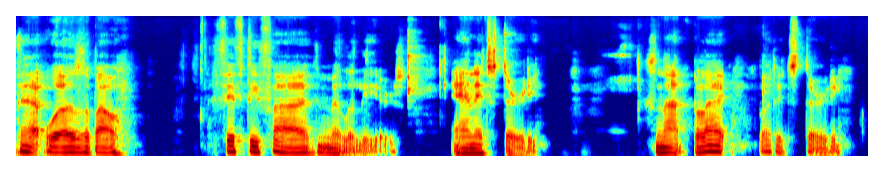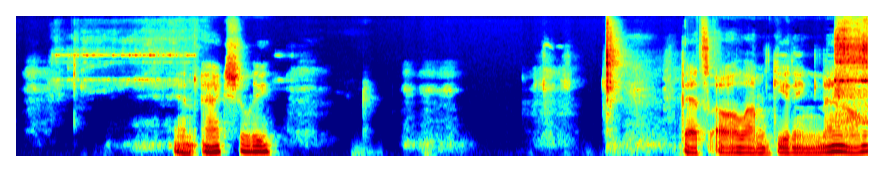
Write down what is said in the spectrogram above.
That was about 55 milliliters and it's dirty. It's not black, but it's dirty. And actually, that's all I'm getting now.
